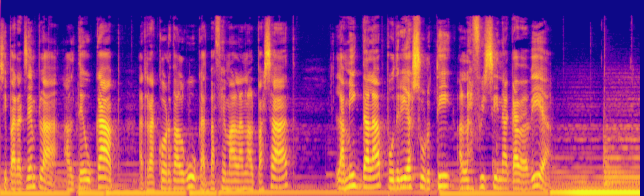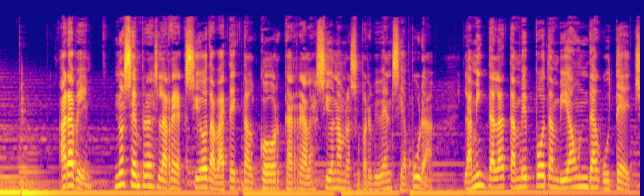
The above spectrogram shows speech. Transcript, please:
Si, per exemple, el teu cap et recorda algú que et va fer mal en el passat, l'amígdala podria sortir a l'oficina cada dia. Ara bé, no sempre és la reacció de batec del cor que es relaciona amb la supervivència pura, L'amígdala també pot enviar un degoteig,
